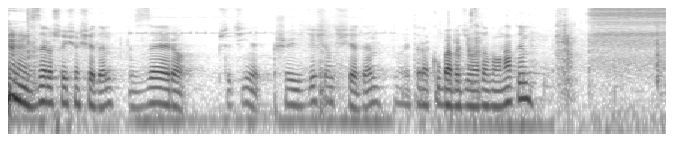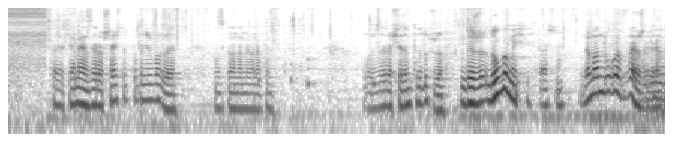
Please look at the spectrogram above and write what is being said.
0,67. 0,67. No i teraz Kuba będzie ładował na tym. To jak ja miałem 0,6, to to będziesz w ogóle zgona miał na tym. Może 0,7 to dużo. Dużo, długo myśli strasznie. No mam długo w węże gram.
